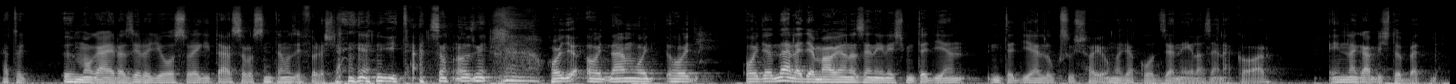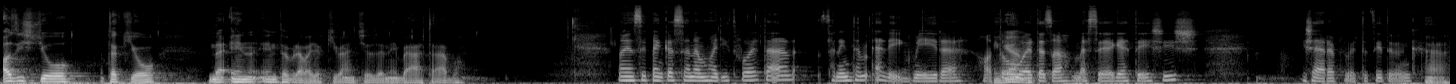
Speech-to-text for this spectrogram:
Hát, hogy önmagára azért, hogy jól szól egy gitárszóló, szerintem azért fölösleges gitárszólozni, hogy, hogy nem, hogy, hogy, hogy ne legyen már olyan a zenélés, mint egy ilyen, mint egy ilyen luxushajón, hogy akkor ott zenél a zenekar. Én legalábbis többet. Az is jó, tök jó, de én, én többre vagyok kíváncsi a zenébe általában. Nagyon szépen köszönöm, hogy itt voltál. Szerintem elég mélyre ható Igen? volt ez a beszélgetés is, és elrepült az időnk. El.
